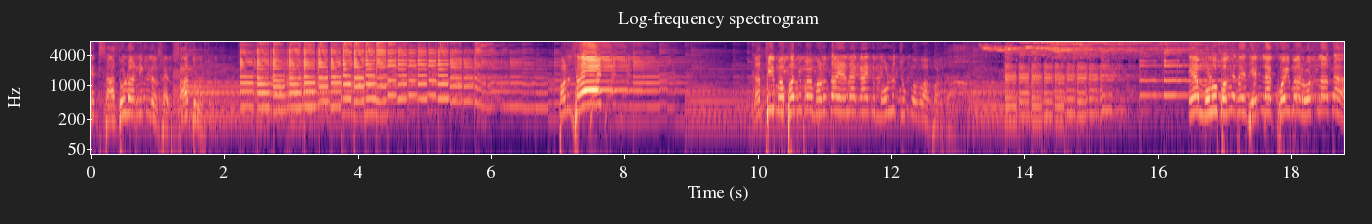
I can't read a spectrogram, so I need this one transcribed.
એક સાધુડો નીકળ્યો સાહેબ, સાધુ. પણ સાહેબ, નથી મફતમાં મળતા, એના કાંઈક મૂળ ચૂકવવા પડતા. એ મૂળું ભગતે જેટલા ખોઈમાં રોટલા હતા,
